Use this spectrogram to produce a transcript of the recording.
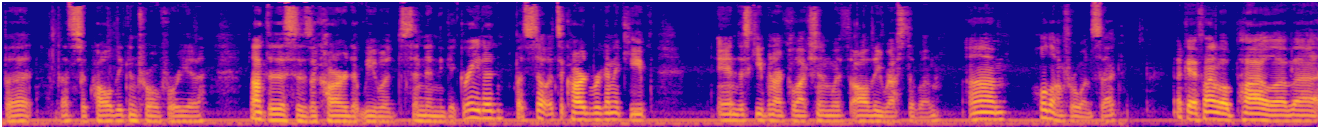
But that's the quality control for you. Not that this is a card that we would send in to get graded, but still, it's a card we're going to keep and just keep in our collection with all the rest of them. Um, hold on for one sec. Okay, a little pile of uh,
